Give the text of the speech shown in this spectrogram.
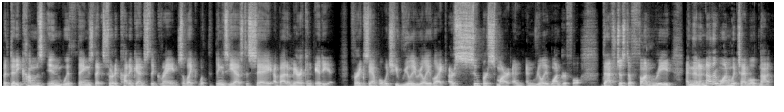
but that he comes in with things that sort of cut against the grain. So, like what the things he has to say about American Idiot, for example, which he really, really liked, are super smart and, and really wonderful. That's just a fun read. And then another one, which I will not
